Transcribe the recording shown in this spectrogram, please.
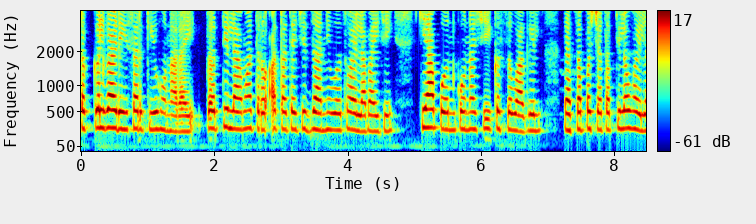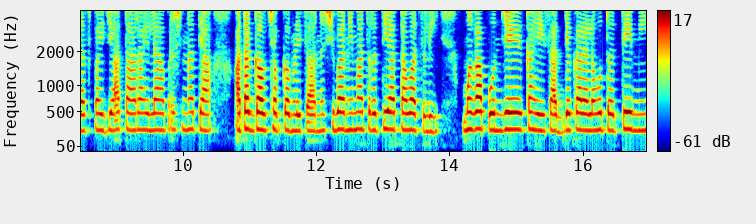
टक्कल गाडीसारखी होणार आहे. तर तिला मात्र आता त्याची जाणीवच व्हायला पाहिजे की आपण कोणाशी कसं वागेल याचा पश्चाताप तिला व्हायलाच पाहिजे. आता राहिला प्रश्न त्या आता गावछाप कमळीचा. नशिबाने मात्र ती आता वाचली. मग आपण जे काही साध्य करायला होतं ते मी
